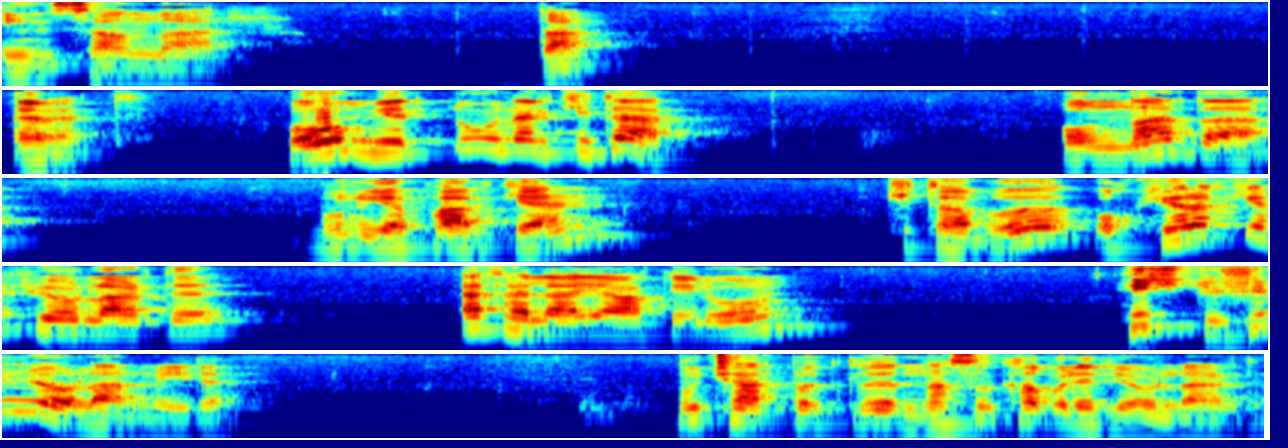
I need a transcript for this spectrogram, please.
insanlardan. Evet. وَهُمْ يَتْلُونَ الْكِتَابِ Onlar da bunu yaparken kitabı okuyarak yapıyorlardı. Efela yaqilun Hiç düşünmüyorlar mıydı? Bu çarpıklığı nasıl kabul ediyorlardı?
